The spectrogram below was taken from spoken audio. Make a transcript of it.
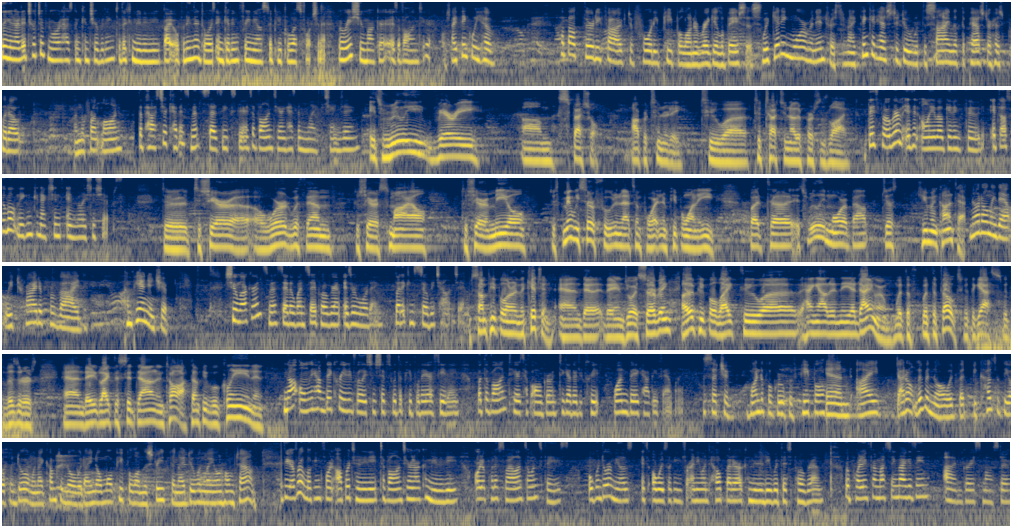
The United Church of Norwood has been contributing to the community by opening their doors and giving free meals to people less fortunate. Marie Schumacher is a volunteer. I think we have about 35 to 40 people on a regular basis. We're getting more of an interest, and I think it has to do with the sign that the pastor has put out on the front lawn. The pastor, Kevin Smith, says the experience of volunteering has been life changing. It's really very um, special opportunity to, uh, to touch another person's life. This program isn't only about giving food, it's also about making connections and relationships to, to share a, a, word with them, to share a smile, to share a meal. Just, I mean, we serve food and that's important and people want to eat, but uh, it's really more about just human contact. Not only that, we try to provide companionship Schumacher and Smith say the Wednesday program is rewarding, but it can still be challenging. Some people are in the kitchen and uh, they enjoy serving. Other people like to uh, hang out in the uh, dining room with the, with the folks, with the guests, with the visitors, and they like to sit down and talk. Some people clean and not only have they created relationships with the people they are feeding, but the volunteers have all grown together to create one big happy family. Such a wonderful group of people, and I I don't live in Norwood, but because of the open door, when I come to Norwood, I know more people on the street than I do in my own hometown. If you're ever looking for an opportunity to volunteer in our community or to put a smile on someone's face, Open Door Meals is always looking for anyone to help better our community with this program. Reporting from Mustang Magazine, I'm Grace Smelstor.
